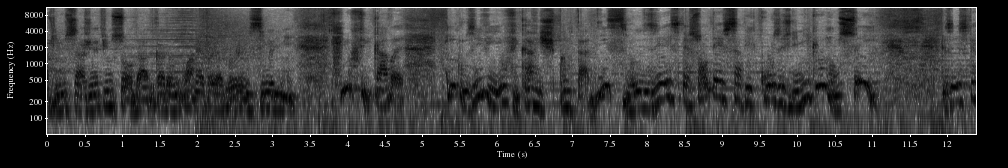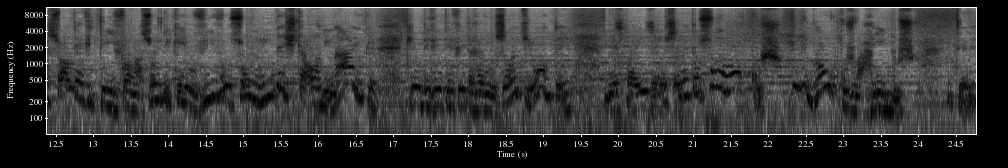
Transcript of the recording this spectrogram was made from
Um sargento e um soldado, cada um com uma metralhadora em cima de mim. E eu ficava, inclusive eu ficava espantadíssimo. Eu dizia, esse pessoal deve saber coisas de mim que eu não sei. Quer dizer, esse pessoal deve ter informações de que eu vivo, eu sou um líder extraordinário, que, que eu devia ter feito a revolução anteontem nesse país. Eu, então são loucos, loucos varridos. Entende?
